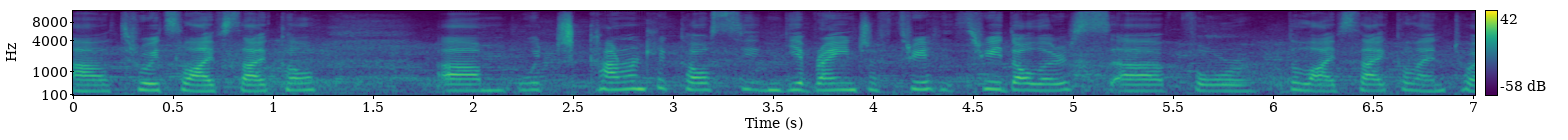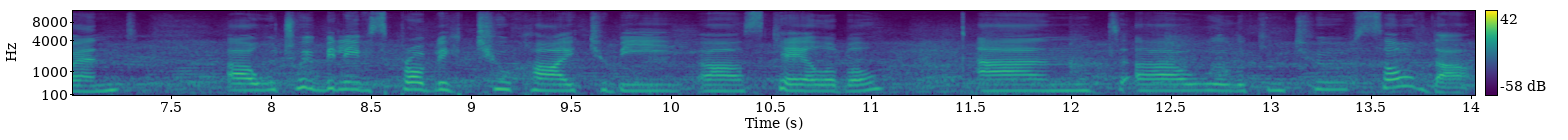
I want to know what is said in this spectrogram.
uh, through its life cycle, um, which currently costs in the range of 3, $3 uh, for the life cycle end to end, uh, which we believe is probably too high to be uh, scalable. And uh, we're looking to solve that.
